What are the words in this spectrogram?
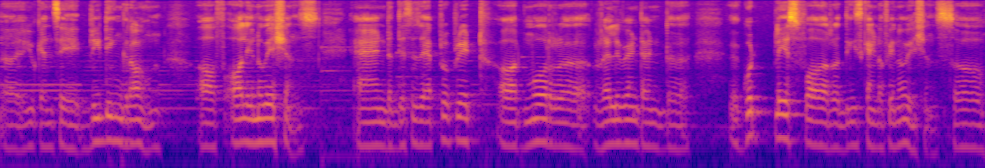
uh, you can say, breeding ground of all innovations. And this is appropriate or more uh, relevant and uh, a good place for these kind of innovations. So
